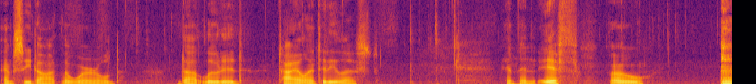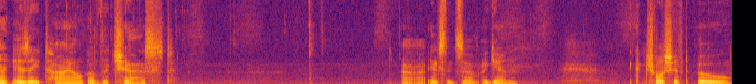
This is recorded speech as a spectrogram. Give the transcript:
mc dot the world dot loaded tile entity list. And then if o is a tile of the chest uh, instance of again control shift o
